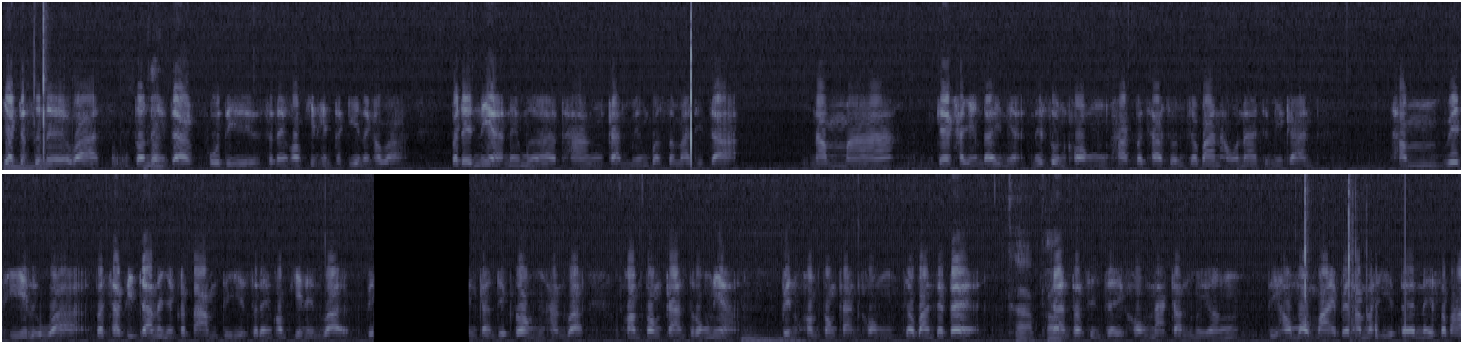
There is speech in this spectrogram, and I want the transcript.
อยากจะเสนอว่าตอนเนื่องจากผู้ที่แสดงความคิดเห็นตะกี้นะครับว่า ประเด็นเนี่ยในเมื่อทางการเมืองบสามารถที่จะนำมาแก้ไขอย่างได้เนี่ย ในส่วนของภาคประชาชนชาวบ้านเขาน่าจะมีการทำเวทีหรือว่าประชาพิจารณ์อะไรอย่างก็ตามตีแสดงความคิดเห็นว่าเป็นเป็นการเรียกร้องให้หันว่าความต้องการตรงเนี่ยอืมเป็นความต้องการของชาวบ้านแต่ครับครับการตัดสินใจของนักการเมือง ที่เขามอบหมายไปทำหน้าที่แต่ในสภา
